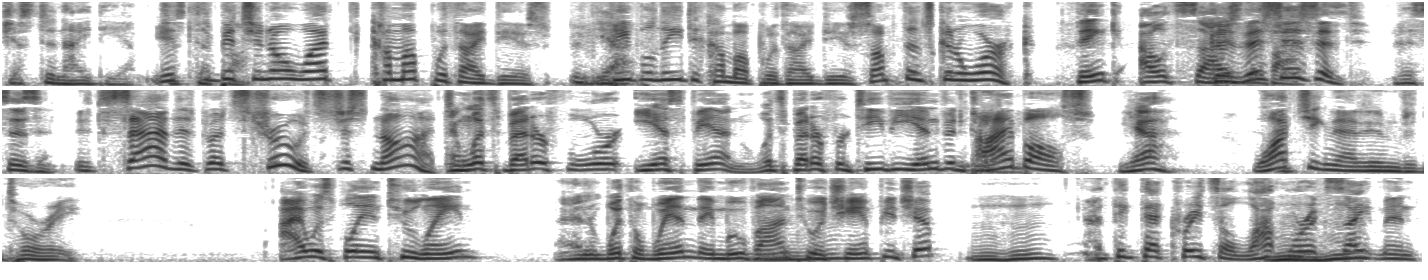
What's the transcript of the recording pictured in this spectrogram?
Just an idea. Just but thought. you know what? Come up with ideas. Yeah. People need to come up with ideas. Something's going to work. think outside 'Cause the this box. isn't. This isn't. It's sad, but it's true. It's just not. And what's better for ESPN? What's better for TV inventory? Eyeballs. Yeah. Watching that inventory. I was playing Tulane, and with a win, they move on Mm-hmm. to a championship. Mm-hmm. I think that creates a lot more excitement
